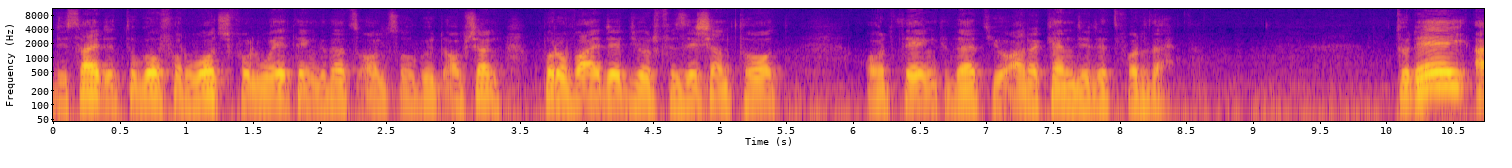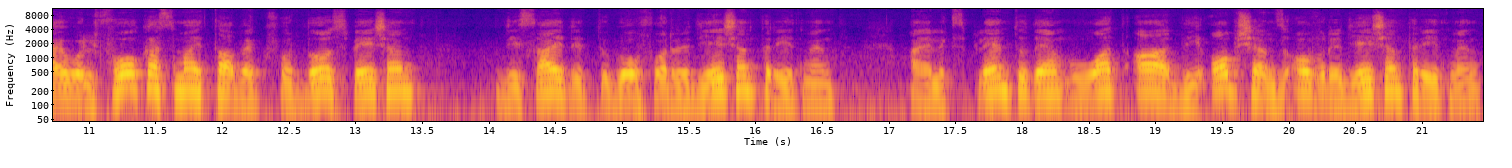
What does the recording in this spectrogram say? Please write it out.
decided to go for watchful waiting, that's also a good option, provided your physician thought or think that you are a candidate for that. Today I will focus my topic for those patients decided to go for radiation treatment. I'll explain to them what are the options of radiation treatment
